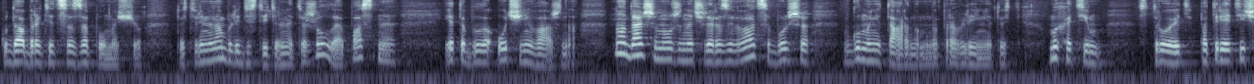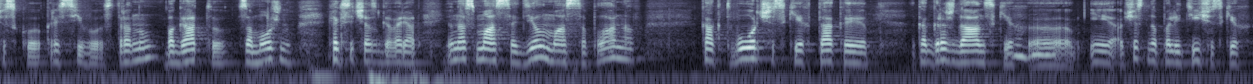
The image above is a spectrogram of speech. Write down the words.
куда обратиться за помощью. То есть времена были действительно тяжелые, опасные, и это было очень важно. Ну а дальше мы уже начали развиваться больше в гуманитарном направлении. То есть мы хотим строить патриотическую, красивую страну, богатую, заможную, как сейчас говорят. И у нас масса дел, масса планов, как творческих, так и как гражданских, э, и общественно-политических.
